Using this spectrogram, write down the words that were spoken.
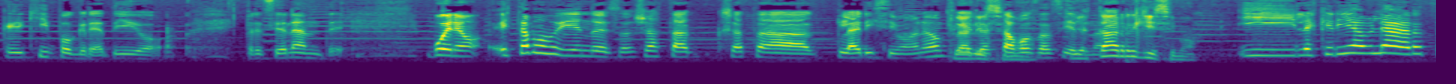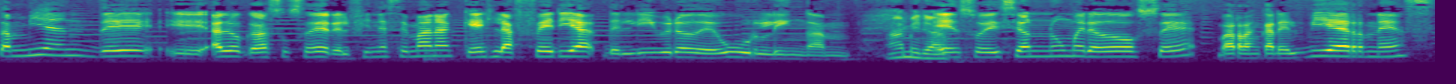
qué equipo creativo. Impresionante. Bueno, estamos viviendo eso, ya está, ya está clarísimo, ¿no? Que lo Clarísimo. estamos Y haciendo. está riquísimo. Y les quería hablar también de eh, algo que va a suceder el fin de semana, que es la Feria del Libro de Hurlingham. Ah, mira. En su edición número 12 va a arrancar el viernes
